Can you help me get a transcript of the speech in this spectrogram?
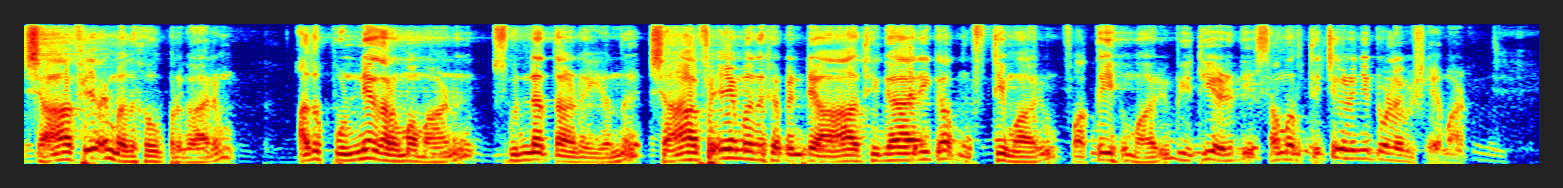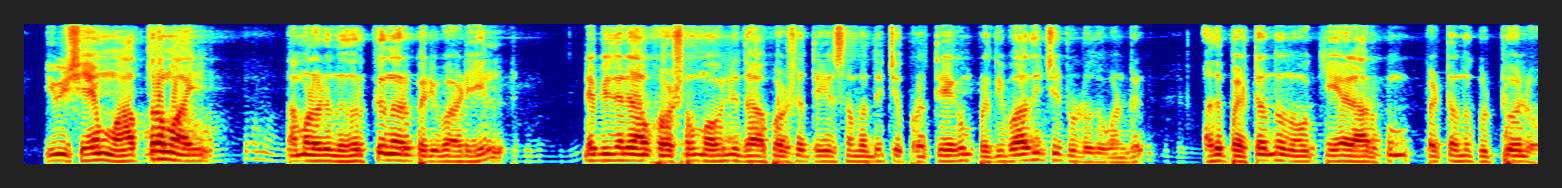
ഷാഫിയ മധുഹബ് പ്രകാരം അത് പുണ്യകർമ്മമാണ് സുന്നത്താണ് എന്ന് ഷാഫിയ മധുഹബിന്റെ ആധികാരിക മുഫ്തിമാരും ഫക്കീഹുമാരും വിധി എഴുതി സമർത്ഥിച്ചു കഴിഞ്ഞിട്ടുള്ള വിഷയമാണ്. ഈ വിഷയം മാത്രമായി നമ്മളൊരു നേർക്കുനേർ പരിപാടിയിൽ നബിദിനാഘോഷവും മൗലിദാഘോഷത്തെയും സംബന്ധിച്ച് പ്രത്യേകം പ്രതിപാദിച്ചിട്ടുള്ളത് കൊണ്ട് അത് പെട്ടെന്ന് നോക്കിയാൽ ആർക്കും പെട്ടെന്ന് കിട്ടുമല്ലോ.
